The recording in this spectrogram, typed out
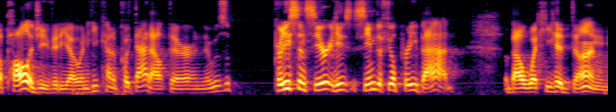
apology video and he kind of put that out there. And it was pretty sincere. He seemed to feel pretty bad about what he had done.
